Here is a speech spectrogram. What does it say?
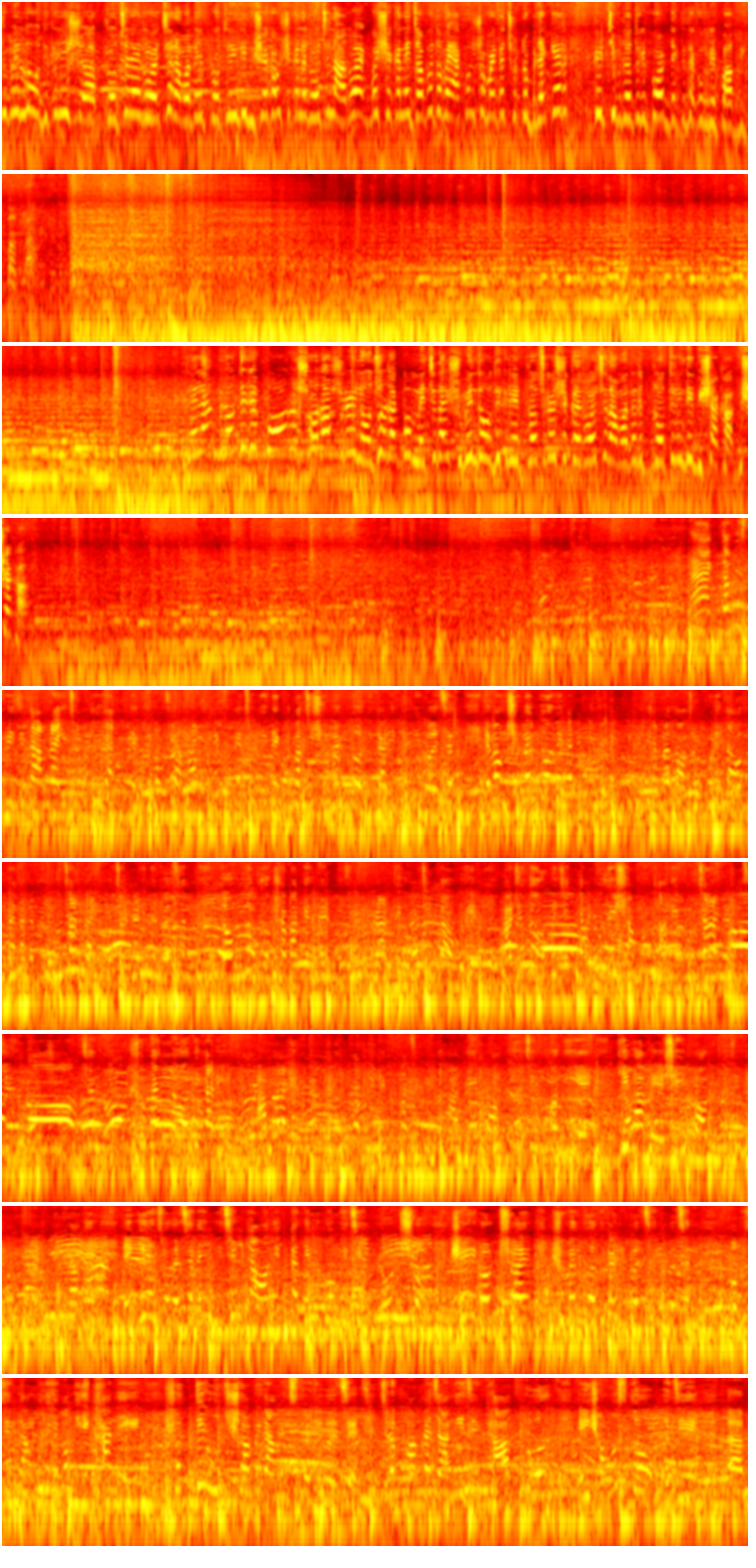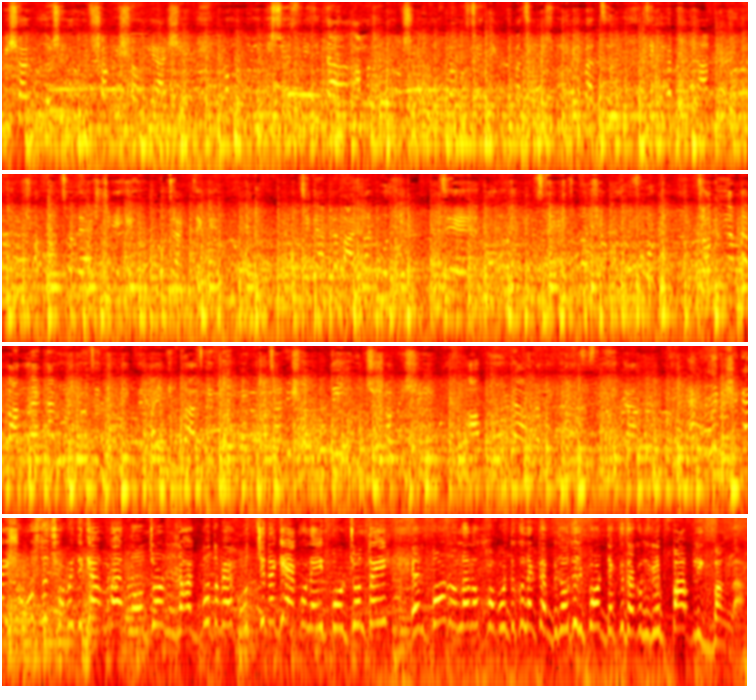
শুভেন্দু অধিকারী প্রচারে রয়েছেন আমাদের প্রতিনিধি বিশাখাও সেখানে রয়েছেন। আরও একবার সেখানে যাবে, তবে এখন সময়টা ছোট ব্রেকের ফিরছি বিরত রিপোর্ট দেখতে থাকুন রিপাবলিক বাংলা। নজর রাখব। মেচেদায় শুভেন্দু অধিকারী প্রচারে সেখানে রয়েছেন আমাদের প্রতিনিধি বিশাখা। বিশাখা। একদমই আমরা এই ছবিটি বিষয়গুলো সেগুলো উৎসবের সঙ্গে আসে এবং তুমি নিশ্চয়ই সৃজিতা আমাদের দর্শক নিশ্চয়ই দেখতে পাচ্ছেন শুনতে পাচ্ছেন যে কীভাবে ঢাক ঢোল চলে আসছে এই প্রচার থেকে। যেটা আমরা বারবার বলি যে সকল ভোট। যতই আমরা বাংলায় উল্টো যেতে দেখতে পাই, কিন্তু আজকে বিজেপির প্রচারে সত্যিই উৎসবের সেই আবহটা আমরা দেখতে পাচ্ছি থেকে সেখানে এই সমস্ত ছবি দিকে আমরা নজর রাখব। তবে হচ্ছে নাকি এখন এই পর্যন্তই। এরপর অন্যান্য খবর দেখুন একটা বিরোধী রিপোর্ট দেখতে থাকুন পাবলিক বাংলা।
